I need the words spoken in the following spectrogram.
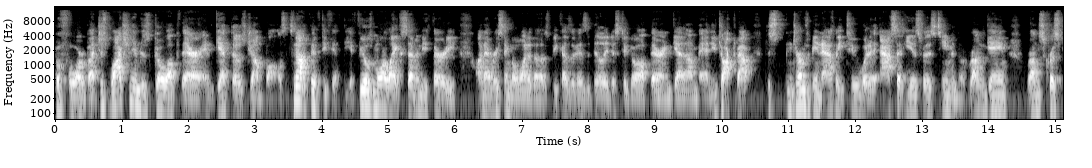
before, but just watching him just go up there and get those jump balls, it's not 50 50. It feels more like 70 30 on every single one of those because of his ability just to go up there and get them. And you talked about just in terms of being an athlete, too, what an asset he is for this team in the run game, runs crisp,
